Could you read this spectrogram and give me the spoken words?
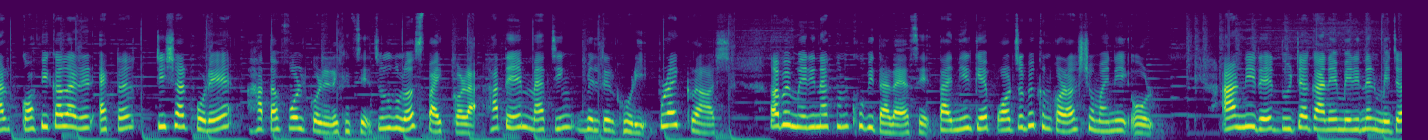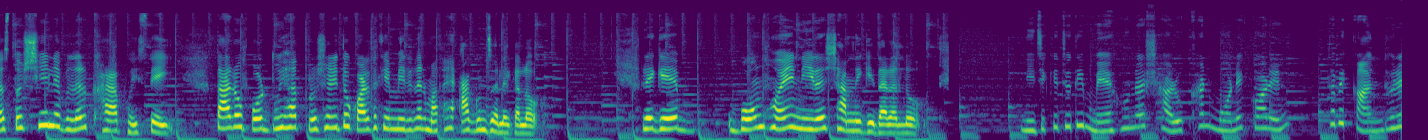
আর কফি কালারের একটা টি শার্ট পরে হাতা ফোল্ড করে রেখেছে, চুলগুলো স্পাইক করা, হাতে ম্যাচিং বেল্টের ঘড়ি, পুরাই ক্রাশ। তবে মেরিন এখন খুবই তাড়ায় আছে, তাই নীরকে পর্যবেক্ষণ করার সময় নেই ওর। আর নীরের দুইটা গানে মেরিনের মেজাজ তো সেই লেভেলের খারাপ হয়েছেই তার ওপর দুই হাত প্রসারিত করা থেকে মেরিনের মাথায় আগুন জ্বলে গেল। রেগে বোম হয়ে নীরের সামনে গিয়ে দাঁড়াল। নিজেকে যদি মেহন আর শাহরুখ খান মনে করেন তবে কান ধরে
